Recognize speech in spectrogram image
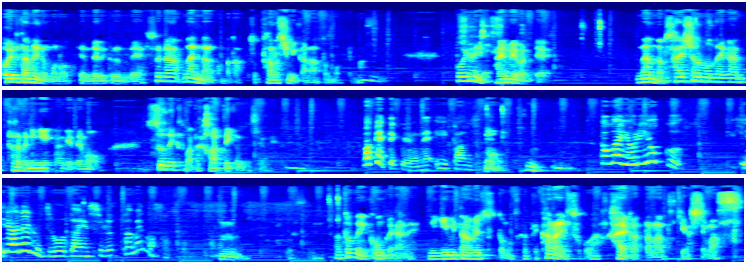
超えるためのものっていうのが出てくるんで、それが何なのかまたちょっと楽しみかなと思ってます。こういうふうにタイムメーカーって、なんだろう、最初の問題が例えば人間関係でも、進んでいくとまた変わっていくんですよね。分けていくよねいい感じで。そう。うん。人がよりよく生きられる状態にするための作法うん。そうですね。まあ、特に今回はね、握り見たメソッドも使ってかなりそこが早かったなって気がしてます。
